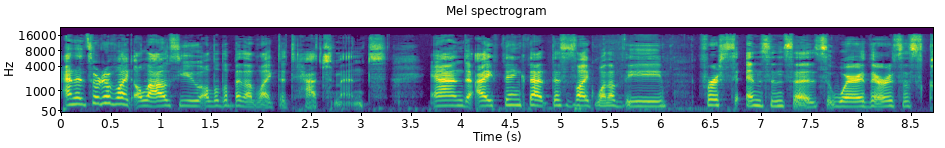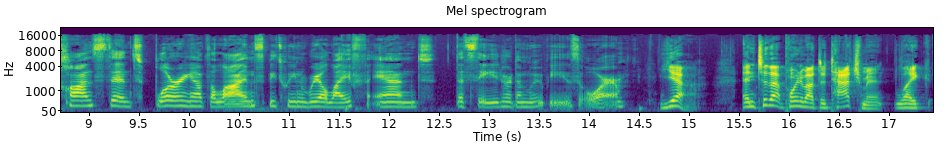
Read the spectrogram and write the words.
and it sort of like allows you a little bit of like detachment. And i think that this is like one of the first instances where there's this constant blurring of the lines between real life and the stage or the movies or yeah. And to that point about detachment like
